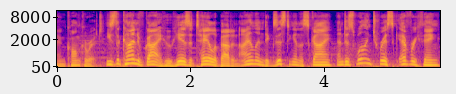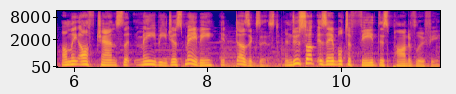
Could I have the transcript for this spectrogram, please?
and conquer it. He's the kind of guy who hears a tale about an island existing in the sky and is willing to risk everything on the off chance that maybe, just maybe, it does exist. And Usopp is able to feed this part of Luffy.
